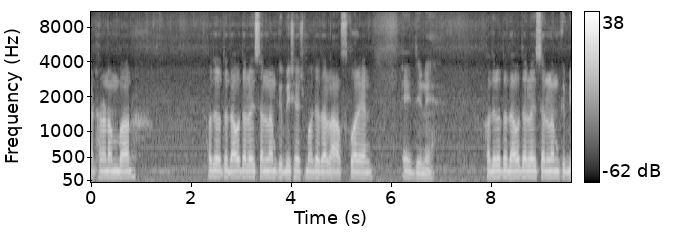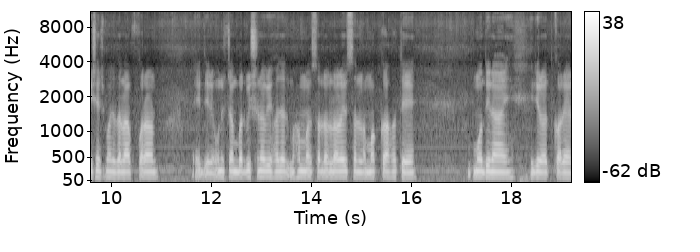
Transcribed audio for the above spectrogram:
আঠারো নম্বর হজরত দাউদ আলাইসাল্লামকে বিশেষ মর্যাদা লাভ করেন এই দিনে। হজরত দাউদ আলাইসাল্লামকে বিশেষ মর্যাদা লাভ করেন এই দিনে উনিশ নম্বর বিশ্বনবী হজরত মোহাম্মদ সাল্লা সাল্লাম মক্কা হতে মদিনায় হিজরত করেন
